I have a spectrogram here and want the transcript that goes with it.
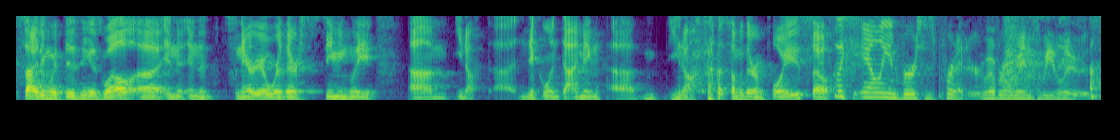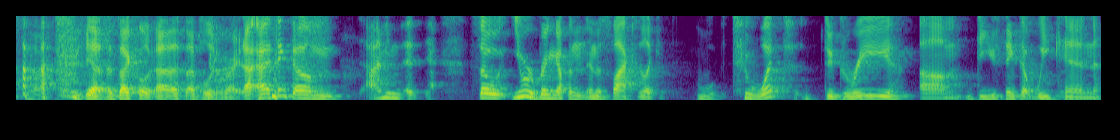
siding with Disney as well uh, in in a scenario where they're seemingly um, you know, uh, nickel and diming, uh, you know, some of their employees. So it's like Alien versus Predator. Whoever wins, we lose. So. yeah, that's absolutely uh, that's absolutely right. I, I think. Um, I mean, it, so you were bringing up in, in the Slack, like, to what degree um, do you think that we can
